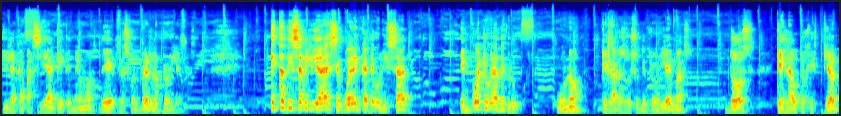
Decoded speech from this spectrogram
y la capacidad que tenemos de resolver los problemas. Estas 10 habilidades se pueden categorizar en cuatro grandes grupos. Uno, que es la resolución de problemas. Dos, que es la autogestión.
